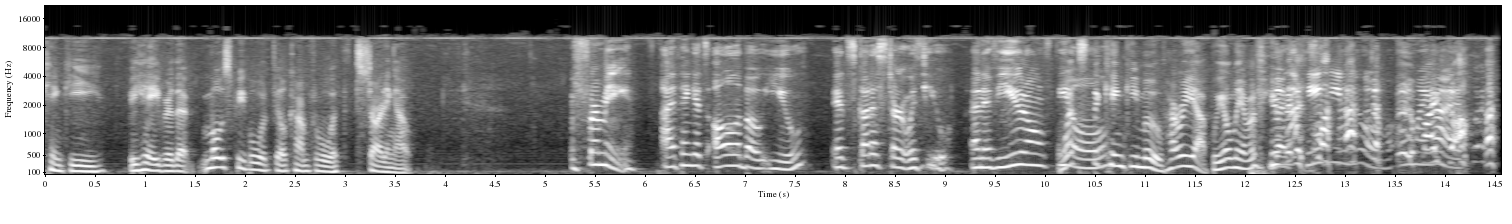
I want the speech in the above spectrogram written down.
kinky behavior that most people would feel comfortable with starting out? For me, I think it's all about you. It's got to start with you. And if you don't feel What's the kinky move? Hurry up. We only have a few the minutes. kinky move. Oh my, god.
